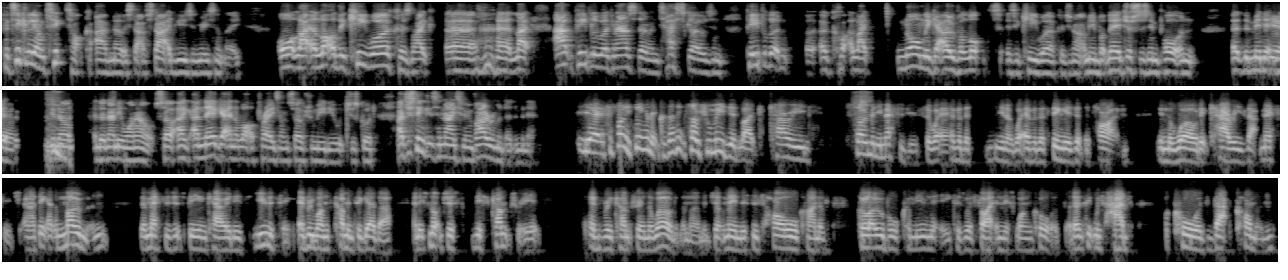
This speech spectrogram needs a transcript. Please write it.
particularly on TikTok, I've noticed that I've started using recently. Or like a lot of the key workers, like uh, like uh, people who work in Asda and Tesco's, and people that are, are quite, like normally get overlooked as a key worker. Do you know what I mean? But they're just as important at the minute, Yeah. you know, than anyone else. So I, and they're getting a lot of praise on social media, which is good. I just think it's a nicer environment at the minute. Yeah, it's a funny thing, isn't it? Because I think social media like carries so many messages. So whatever the you know whatever the thing is at the time in the world, it carries that message. And I think at the moment, the message that's being carried is unity. Everyone's coming together, and it's not just this country; it's every country in the world at the moment. Do you know what I mean? This this whole kind of global community because we're fighting this one cause. I don't think we've had a cause that common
